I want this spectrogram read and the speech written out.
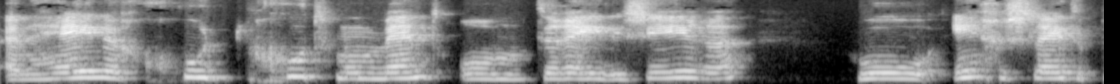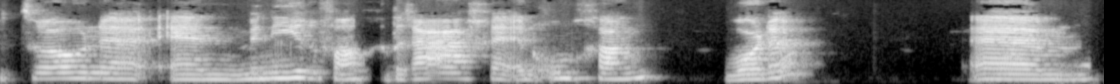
een hele goed, goed moment om te realiseren hoe ingesleten patronen en manieren van gedragen en omgang worden. Um,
